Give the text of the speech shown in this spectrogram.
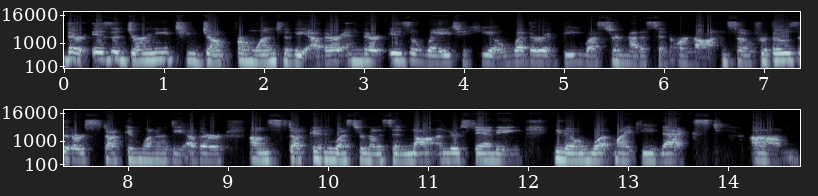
there is a journey to jump from one to the other, and there is a way to heal, whether it be Western medicine or not. And so, for those that are stuck in one or the other, um, stuck in Western medicine, not understanding, you know, what might be next, um,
